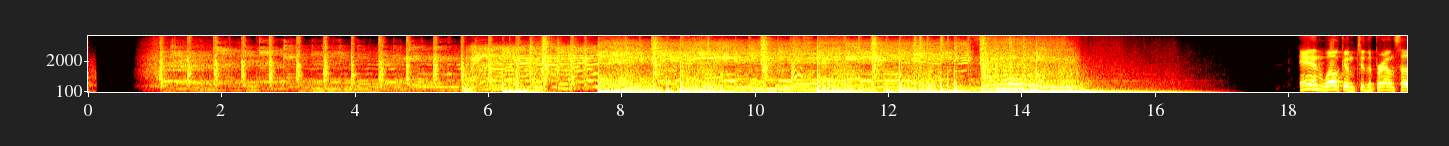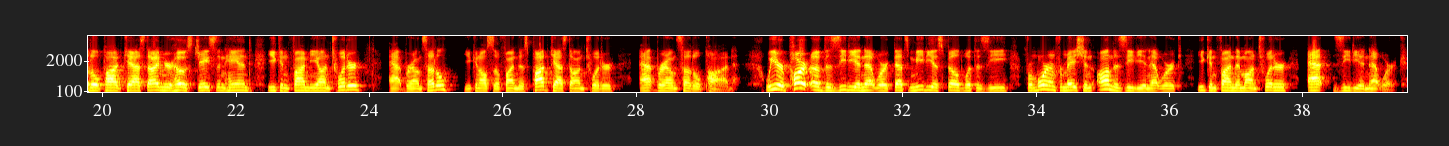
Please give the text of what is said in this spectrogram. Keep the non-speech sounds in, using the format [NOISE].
And welcome to the Browns Huddle podcast. I'm your host, Jason Hand. You can find me on Twitter at Browns Huddle. You can also find this podcast on Twitter at Browns Huddle Pod. We are part of the Zedia Network. That's media spelled with a Z. For more information on the Zedia Network, you can find them on Twitter at Zedia Network.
